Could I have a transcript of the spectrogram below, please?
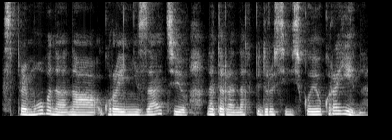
спрямована на українізацію на теренах підросійської України.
